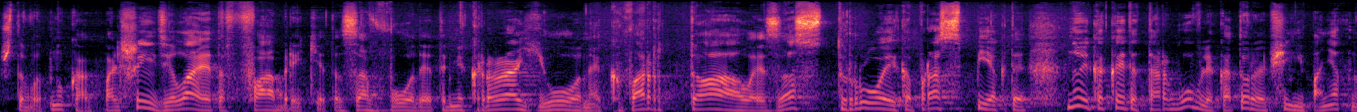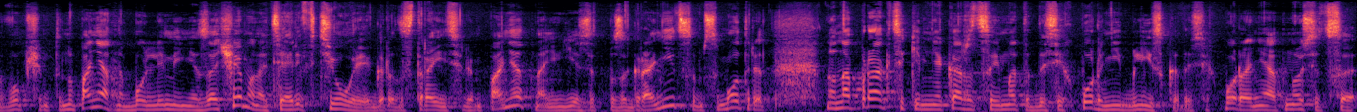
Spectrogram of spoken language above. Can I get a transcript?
Что вот, ну как, большие дела — это фабрики, это заводы, это микрорайоны, кварталы, застройка, проспекты. Ну и какая-то торговля, которая вообще непонятно, в общем-то, ну понятно более-менее зачем она, теори в теории градостроителям понятно, они ездят по заграницам, смотрят, но на практике, мне кажется, им это до сих пор не близко, до сих пор они относятся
